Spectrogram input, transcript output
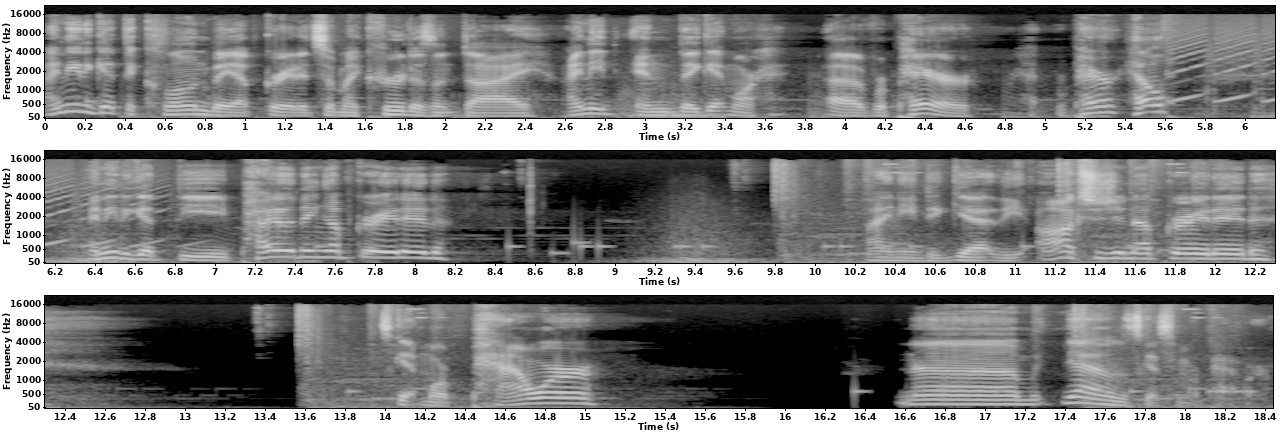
I need to get the clone bay upgraded so my crew doesn't die. I need, and they get more uh, repair, repair, health. I need to get the piloting upgraded. I need to get the oxygen upgraded. Let's get more power. No, yeah, let's get some more power.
